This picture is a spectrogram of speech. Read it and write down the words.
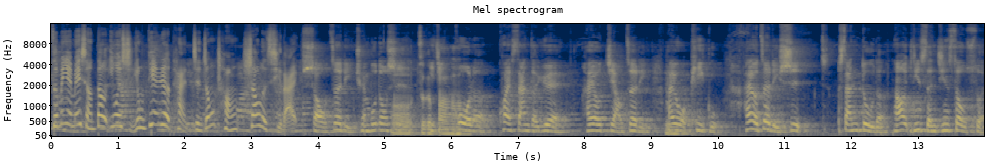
怎么也没想到，因为使用电热毯，整张床烧了起来，手这里全部都是已经过了快三个月。还有脚这里，还有我屁股，还有这里是三度的，然后已经神经受损。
